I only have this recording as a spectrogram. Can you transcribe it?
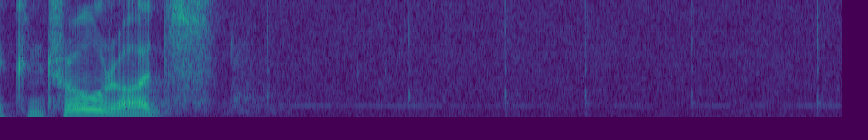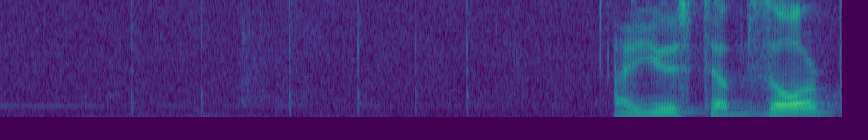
The control rods are used to absorb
